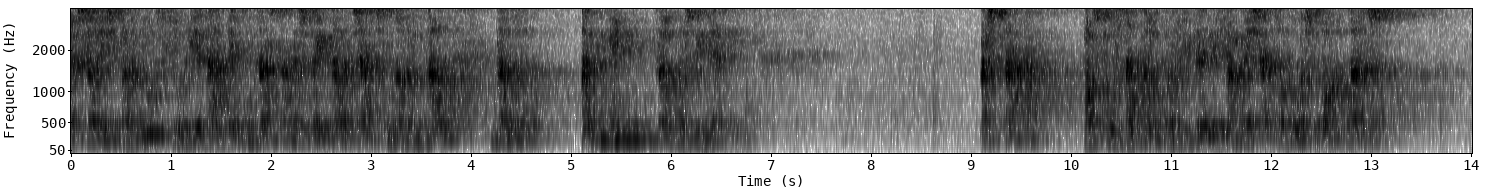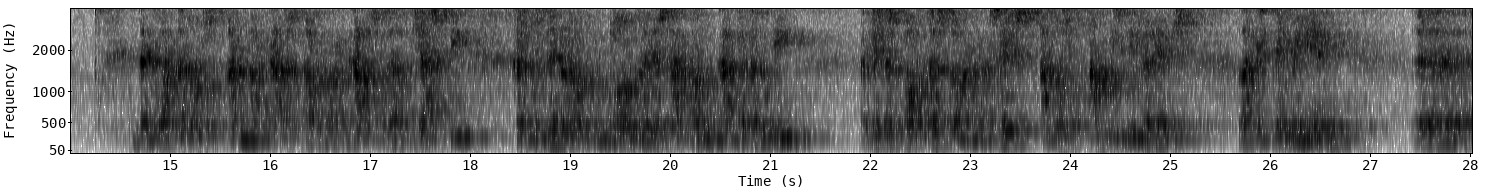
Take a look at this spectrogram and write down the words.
excel·leix per llur sobrietat i contrasta respecte a la xarxa ornamental del paviment del presbiteri. Està als costats del presbiteri flanquejat per dues portes de quarterons emmarcades per brancals de jaspi que sostenen el frontó entrellaçat per un cap de carolí. Aquestes portes donen accés a dos àmbits diferents. La que estem veient eh,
